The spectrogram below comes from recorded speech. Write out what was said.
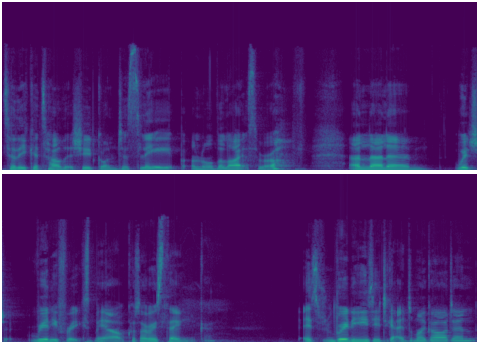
till he could tell that she'd gone to sleep and all the lights were off, and then um, which really freaks me out because I always think it's really easy to get into my garden.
